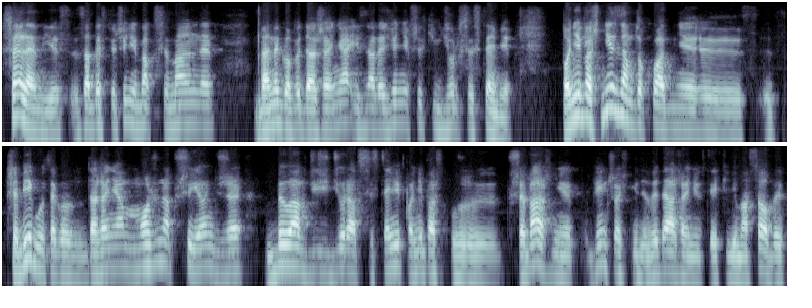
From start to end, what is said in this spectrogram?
celem jest zabezpieczenie maksymalne danego wydarzenia i znalezienie wszystkich dziur w systemie. Ponieważ nie znam dokładnie y, przebiegu tego zdarzenia, można przyjąć, że była gdzieś dziura w systemie, ponieważ y, przeważnie większość wydarzeń w tej chwili masowych,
